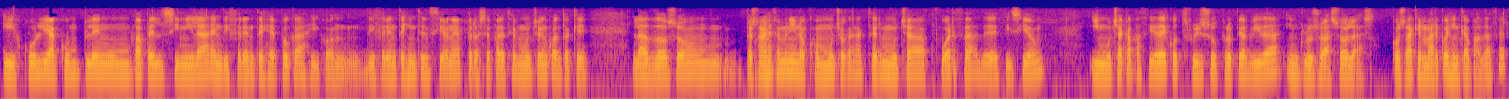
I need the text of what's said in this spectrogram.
y Julia cumplen un papel similar en diferentes épocas y con diferentes intenciones, pero se parecen mucho en cuanto a que las dos son personajes femeninos con mucho carácter, mucha fuerza de decisión y mucha capacidad de construir sus propias vidas incluso a solas, cosa que Marco es incapaz de hacer.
